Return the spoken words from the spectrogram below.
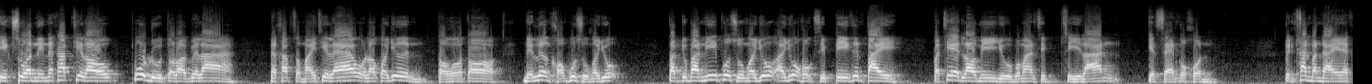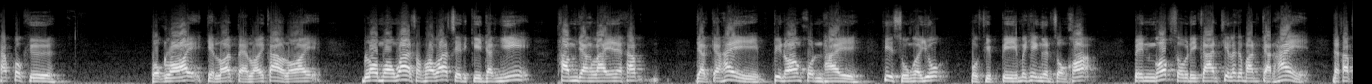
อีกส่วนหนึ่งนะครับที่เราพูดดูตลอดเวลานะครับ สมัยที่แล้วเราก็ยื่นต่อกกตในเรื่องของผู้สูงอายุ ปัจจุบันนี้ผู้สูงอายุอายุ 60 ปีขึ้นไป ประเทศเรามีอยู่ประมาณ 14 ล้าน7แสนกว่าคน เป็นขั้นบันไดนะครับก็คือ 600 700 800 900 เรามองว่าสภาวะเศรษฐกิจอย่างนี้ ทำอย่างไรนะครับ อยากจะให้พี่น้องคนไทยที่สูงอายุ 60 ปี ไม่ใช่เงินสงเคราะห์เป็นงบสวัสดิการที่รัฐบาลจัดให้นะครับ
